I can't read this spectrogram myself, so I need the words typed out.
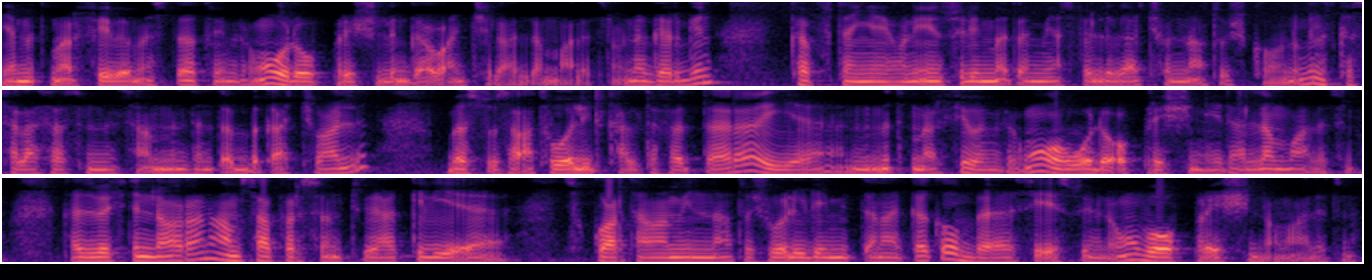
የምጥ መርፌ በመስጠት ወይም ደግሞ ወደ ኦፕሬሽን ልንገባ እንችላለን ማለት ነው። ነገር ግን ከፍተኛ የሆነ የኢንሱሊን መጠን የሚያስፈልጋቸው እናቶች ከሆኑ ግን እስከ 38 ሳምንት እንጠብቃቸዋለን። በሱ ሰዓት ወሊድ ካልተፈጠረ የምጥ መርፌ ወይም ደግሞ ወደ ኦፕሬሽን እንሄዳለን ማለት ነው። ከዚህ በፊት እንዳወራነው 50 percent ኡ ያክል የስኳር ታማሚ እናቶች ወሊድ የሚጠናቀቀው በ CS ወይም ደግሞ በኦፕሬሽን ነው ማለት ነው።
